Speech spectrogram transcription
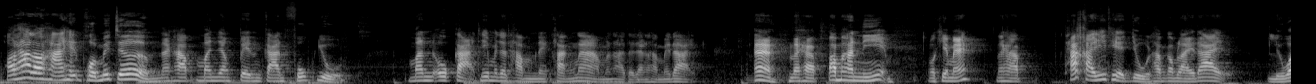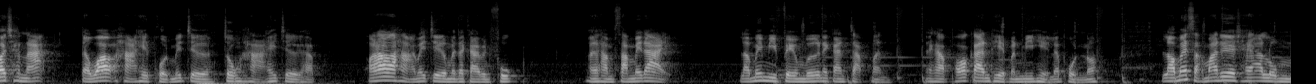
เพราะถ้าเราหาเหตุผลไม่เจอนะครับ มันยังเป็นการฟุกอยู่ มันโอกาสที่มันจะทำในครั้งหน้ามันอาจจะยังทำไม่ได้อะนะครับ ประมาณนี้โอเคไหมนะครับ ถ้าใครที่เทรดอยู่ทำกำไรได้ หรือว่าชนะ แต่ว่าหาเหตุผลไม่เจอจงหาให้เจอครับ เพราะถ้าเราหาไม่เจอมันจะกลายเป็นฟุก มันจะทำซ้ำไม่ได้ เราไม่มีเฟรมเวิร์กในการจับมันนะครับ เพราะว่าการเทรดมันมีเหตุและผลเนาะเราไม่สามารถที่จะใช้อารมณ์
